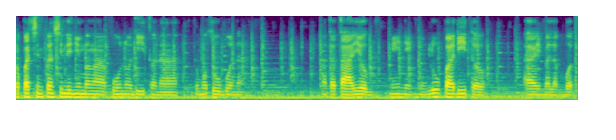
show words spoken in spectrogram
Kapansin-pansin din yung mga puno dito na tumutubo na. Matatayog. Meaning, yung lupa dito ay malambot.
